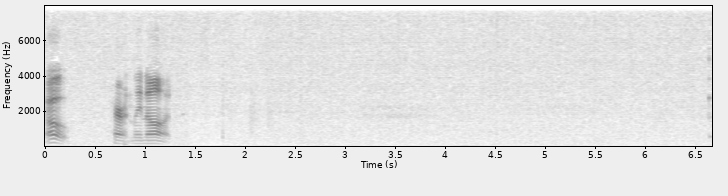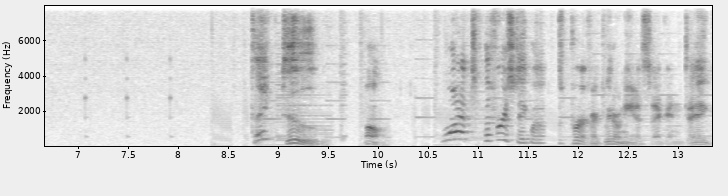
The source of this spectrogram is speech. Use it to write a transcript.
Oh, apparently not. Take two. Oh, what? The first take was perfect. We don't need a second take.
